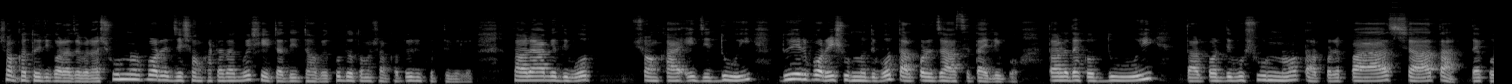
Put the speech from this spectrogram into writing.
সংখ্যা তৈরি করা যাবে না। শূন্যর পরে যে সংখ্যাটা থাকবে, সেটা দিতে হবে, ক্ষুদ্রতম সংখ্যা তৈরি করতে গেলে। তাহলে আগে দিব সংখ্যা এই যে দুই, দুইয়ের পরে শূন্য দিব, তারপরে যা আছে তাই লিখব। তাহলে দেখো দুই, তারপর দেব শূন্য, তারপরে পাঁচ, সাত, আট। দেখো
